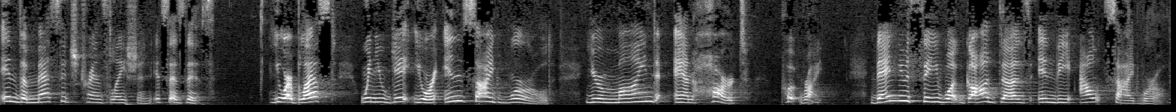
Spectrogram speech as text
in the message translation. It says this You are blessed when you get your inside world, your mind and heart put right. Then you see what God does in the outside world.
